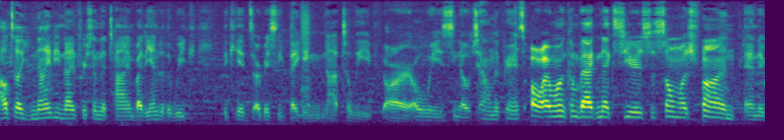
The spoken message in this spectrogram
I'll tell you, 99% of the time, by the end of the week, the kids are basically begging not to leave, are always, you know, telling their parents, oh, I want to come back next year, it's just so much fun. And it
